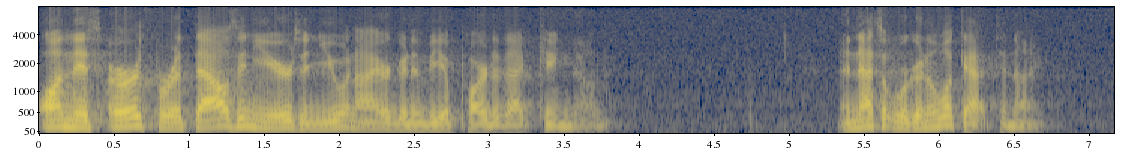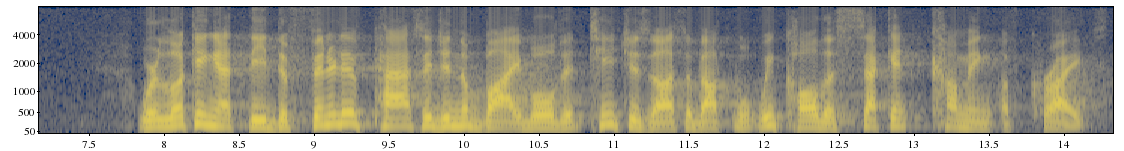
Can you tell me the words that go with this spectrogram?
on this earth for a thousand years, and you and I are going to be a part of that kingdom. And that's what we're going to look at tonight. We're looking at the definitive passage in the Bible that teaches us about what we call the second coming of Christ.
